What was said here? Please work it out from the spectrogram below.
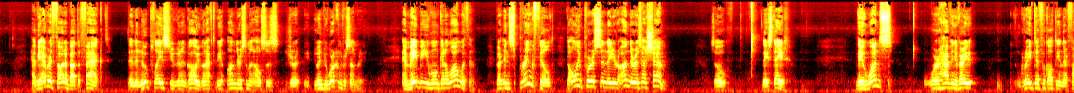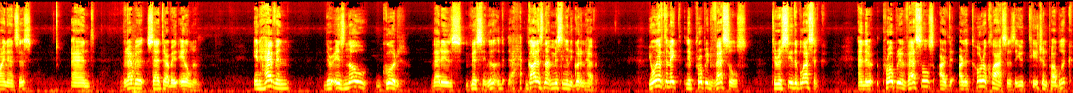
Have you ever thought about the fact that in the new place you're going to go, you're going to have to be under someone else's, you're going to be working for somebody. And maybe you won't get along with them. But in Springfield, the only person that you're under is Hashem. So they stayed. They once were having a very great difficulty in their finances, and the Rebbe said to Rabbi Edelman, in heaven, there is no good that is missing. God is not missing any good in heaven. You only have to make the appropriate vessels to receive the blessing. And the appropriate vessels are the, are the Torah classes that you teach in public,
